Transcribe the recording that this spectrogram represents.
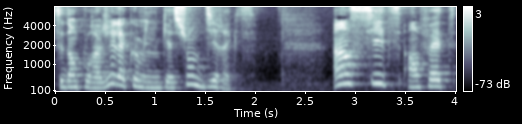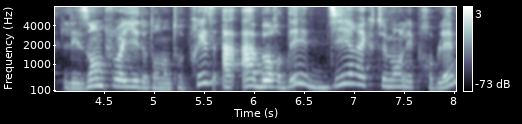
c'est d'encourager la communication directe incite en fait les employés de ton entreprise à aborder directement les problèmes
